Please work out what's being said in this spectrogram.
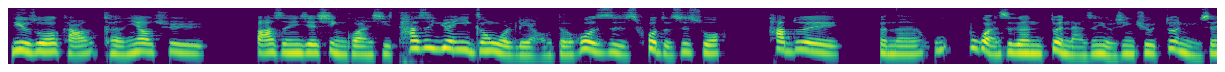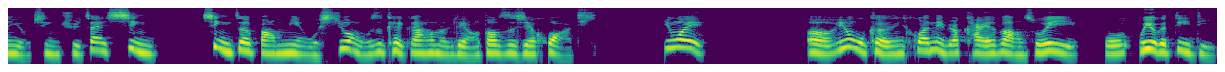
例如说可可能要去发生一些性关系，他是愿意跟我聊的，或者是或者是说他对可能不管是跟对男生有兴趣，对女生有兴趣，在性性这方面，我希望我是可以跟他们聊到这些话题，因为呃，因为我可能观念比较开放，所以我我有个弟弟，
